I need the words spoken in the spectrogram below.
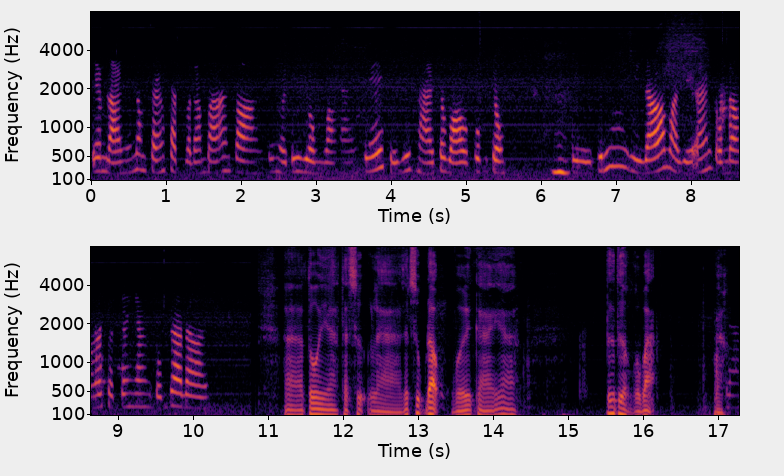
đem lại những nông sản sạch và đảm bảo an toàn cho người tiêu dùng và hạn chế sự giết hại sâu bọ và côn trùng Ừ. thì chính vì đó mà dự án cộng đồng rau sạch chân nhân cũng ra đời À, tôi à, thật sự là rất xúc động với cái à, tư tưởng của bạn. Vâng. Dạ.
